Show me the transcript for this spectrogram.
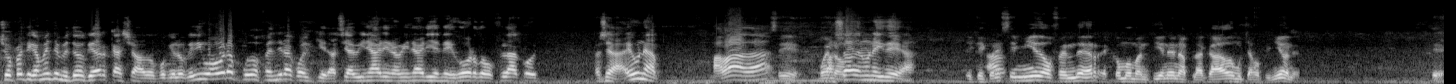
yo prácticamente me tengo que quedar callado, porque lo que digo ahora puedo ofender a cualquiera, sea binaria, no binaria, es gordo, flaco. O sea, es una pavada Sí, bueno, basada en una idea. es que con Ah. ese miedo a ofender es como mantienen aplacado muchas opiniones. Eh,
